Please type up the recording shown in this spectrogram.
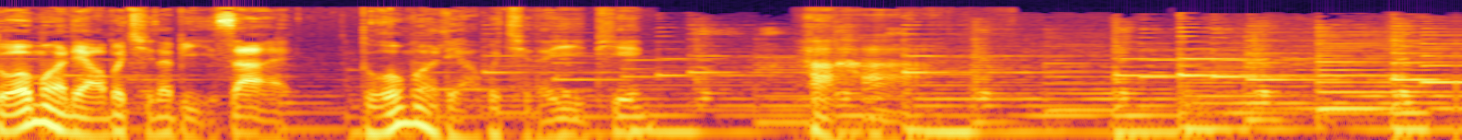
多么了不起的比赛，多么了不起的一天！”哈哈。啊。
